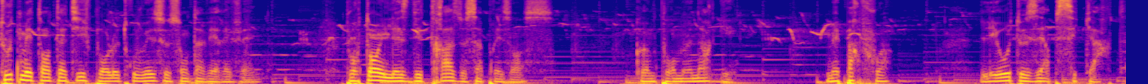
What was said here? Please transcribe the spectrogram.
Toutes mes tentatives pour le trouver se sont avérées vaines. Pourtant il laisse des traces de sa présence comme pour me narguer. Mais parfois, les hautes herbes s'écartent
